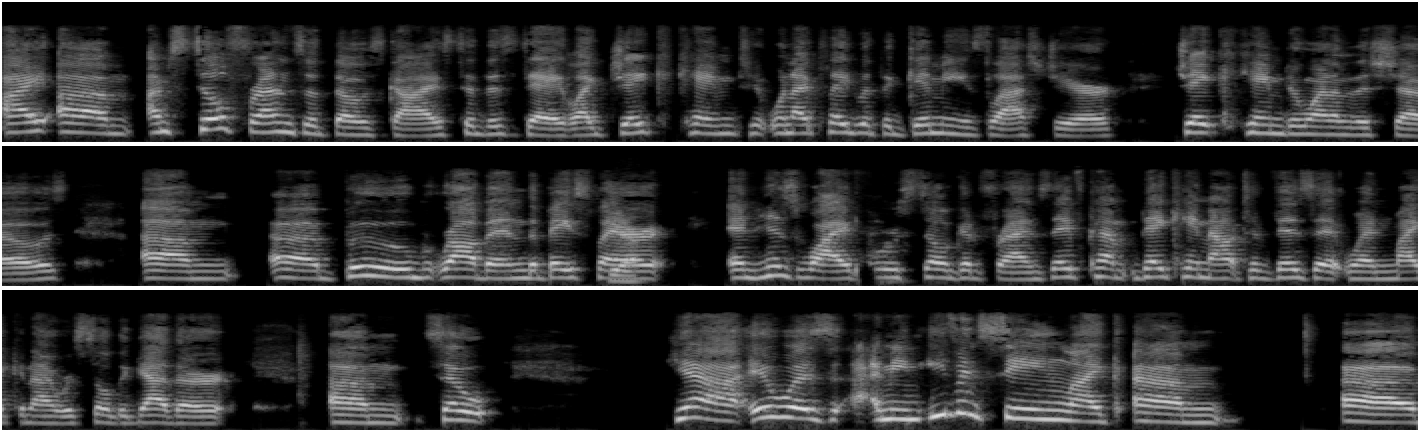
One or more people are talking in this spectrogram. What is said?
I, um, I'm still friends with those guys to this day. Like Jake came to, when I played with the Gimmies last year, Jake came to one of the shows. Um, uh, Boob, Robin, the bass player, and his wife were still good friends. They've come, they came out to visit when Mike and I were still together. Um, so yeah, it was, I mean, even seeing like, um, uh,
